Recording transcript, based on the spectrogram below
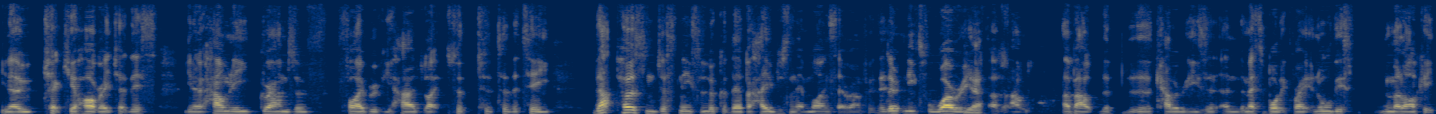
You know, check your heart rate, check this. You know, how many grams of fiber have you had, like to, to, to the T? That person just needs to look at their behaviours and their mindset around food. They don't need to worry yeah. about about the, the calories and the metabolic rate and all this malarkey.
